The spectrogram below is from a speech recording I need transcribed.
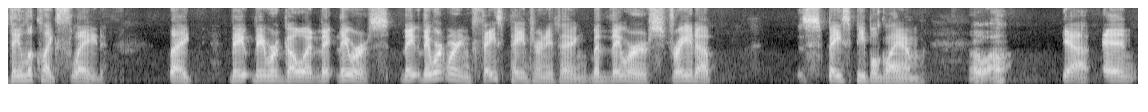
They look like Slade. Like they they were going they, they were they, they weren't wearing face paint or anything, but they were straight up space people glam. Oh wow. Yeah, and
